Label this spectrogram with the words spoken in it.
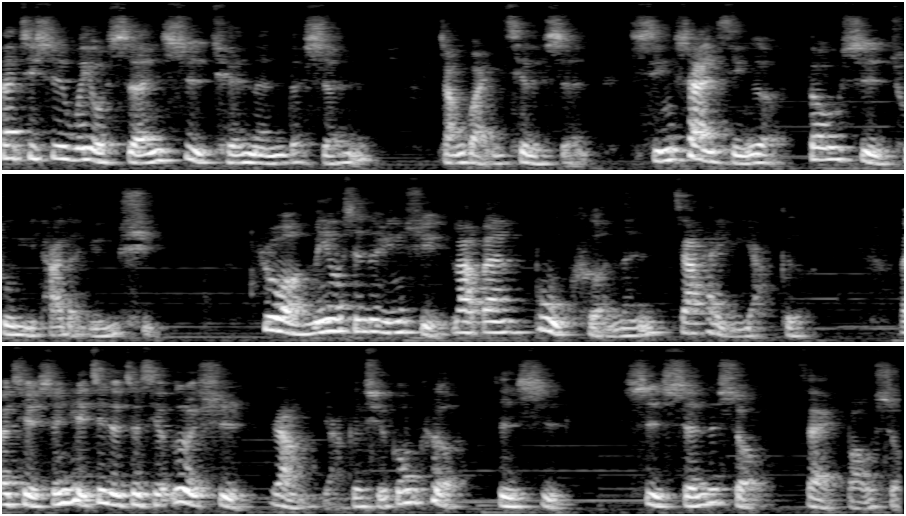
但其实唯有神是全能的神，掌管一切的神，行善行恶都是出于他的允许。若没有神的允许，拉班不可能加害于雅各。而且神也借着这些恶事，让雅各学功课，认识是神的手在保守。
